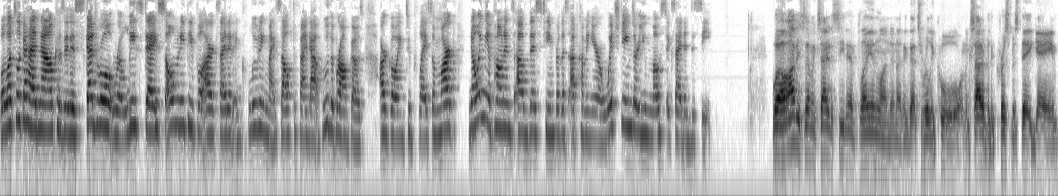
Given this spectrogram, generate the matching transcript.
Well, let's look ahead now because it is schedule release day. So many people are excited, including myself, to find out who the Broncos are going to play. So, Mark, knowing the opponents of this team for this upcoming year, which games are you most excited to see? Well, obviously, I'm excited to see them play in London. I think that's really cool. I'm excited for the Christmas Day game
